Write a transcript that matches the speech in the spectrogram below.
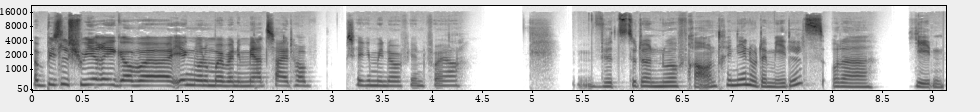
ein bisschen schwierig, aber irgendwann einmal, wenn ich mehr Zeit habe, sehe ich mich da auf jeden Fall ja. Würdest du dann nur Frauen trainieren oder Mädels oder jeden?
